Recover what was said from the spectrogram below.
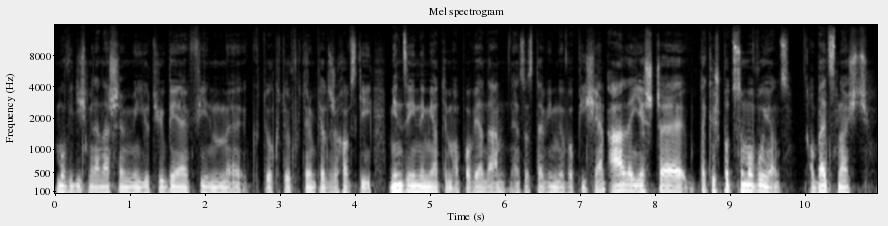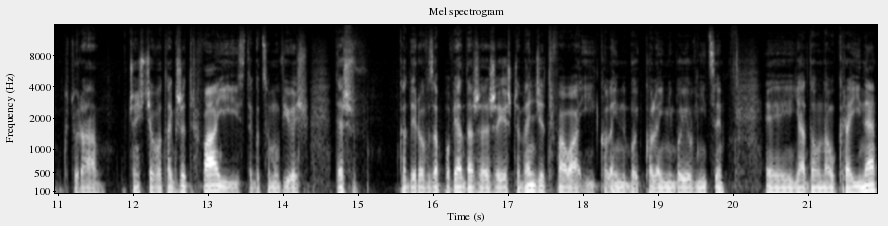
mówiliśmy na naszym YouTubie film, e, w którym Piotr Rzechowski między innymi o tym opowiada, zostawimy w opisie. Ale jeszcze tak już podsumowując, obecność, która częściowo także trwa i z tego, co mówiłeś, też Kadyrow zapowiada, że, że jeszcze będzie trwała i kolejny boj, kolejni bojownicy y, jadą na Ukrainę.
